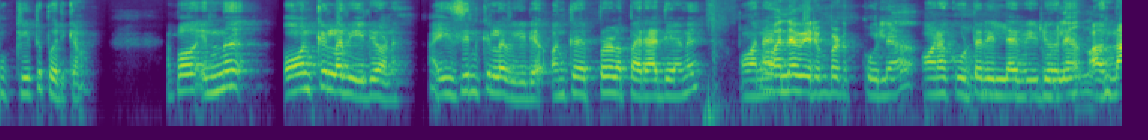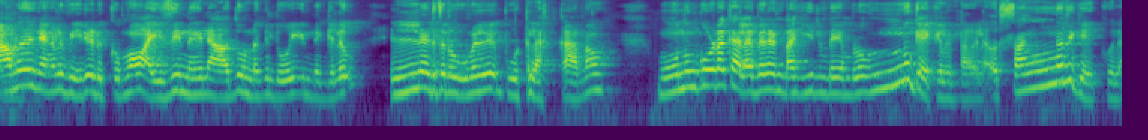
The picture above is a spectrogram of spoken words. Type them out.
മുക്കിയിട്ട് പൊരിക്കണം. അപ്പോൾ ഇന്ന് ഓനക്കുള്ള വീഡിയോ ആണ്. ഐസിൻക്കുള്ള വീഡിയോ. ഓനക്ക് എപ്പോഴുള്ള പരാതിയാണ്? ഓനെ ഓനെ വരുമ്പോൾ എടുക്കൂല. ഓനെ കൂട്ടലില്ല വീഡിയോയിൽ ഒന്നാമത് ഞങ്ങൾ വീഡിയോ എടുക്കുമ്പോൾ ഐസി ഉണ്ടെങ്കിലും അതും ഉണ്ടെങ്കിൽ ലോയി ഉണ്ടെങ്കിലും എല്ലായിടത്തും റൂമിൽ പൂട്ടില്ല കാരണം മൂന്നും കൂടെ കലബല ഉണ്ടാക്കിയിട്ടുണ്ടെങ്കിൽ നമ്മൾ ഒന്നും കേൾക്കലുണ്ടാവില്ല ഒരു സംഗതി കേൾക്കൂല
